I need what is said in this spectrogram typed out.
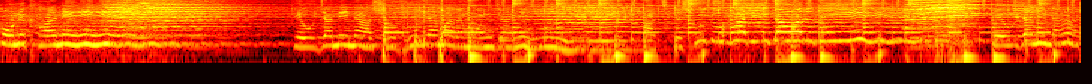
কোনখানে কেউ জানি না, শুধু আমার মন জানি। আজকে শুধু হারিয়ে যাওয়ার দিন। কেউ জানি না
